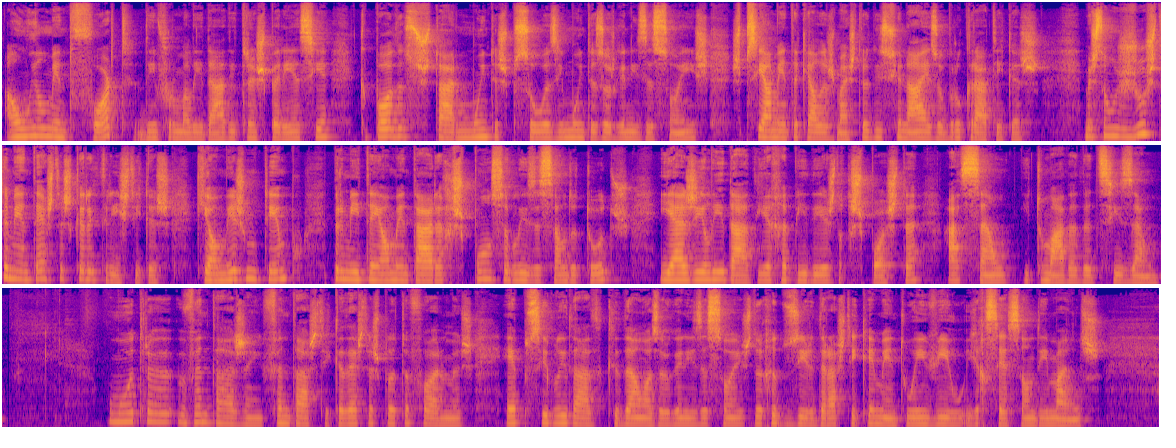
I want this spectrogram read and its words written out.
Há um elemento forte de informalidade e transparência que pode assustar muitas pessoas e muitas organizações, especialmente aquelas mais tradicionais ou burocráticas mas são justamente estas características que, ao mesmo tempo, permitem aumentar a responsabilização de todos e a agilidade e a rapidez de resposta, ação e tomada da decisão. Uma outra vantagem fantástica destas plataformas é a possibilidade que dão às organizações de reduzir drasticamente o envio e recepção de e-mails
